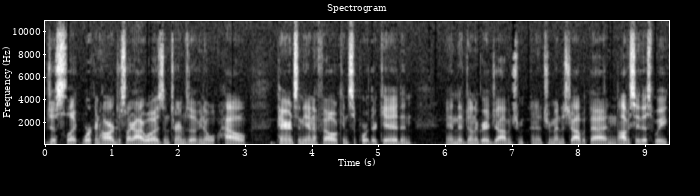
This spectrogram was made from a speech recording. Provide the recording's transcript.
just like working hard, just like I was in terms of, you know, how parents in the NFL can support their kid. And, and they've done a great job and, and a tremendous job with that. And obviously this week,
